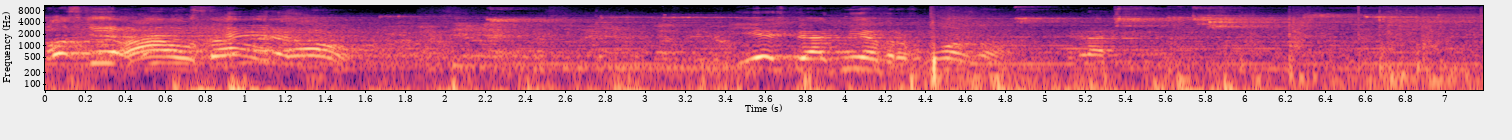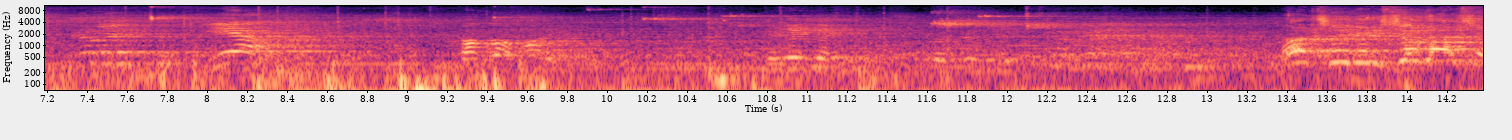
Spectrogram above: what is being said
Аут, аут, аут. Есть 5 метров, можно. Нет. Дальше, Игорь, еще дальше!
